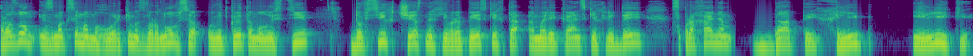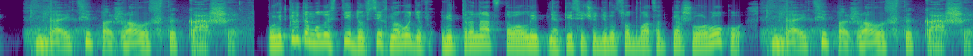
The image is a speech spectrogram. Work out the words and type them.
разом із Максимом Горьким звернувся у відкритому листі до всіх чесних європейських та американських людей з проханням дати хліб і ліки. Дайте, пожалуйста, каши. У відкритому листі до всіх народів від 13 липня 1921 року Дайте, пожалуйста, каши.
